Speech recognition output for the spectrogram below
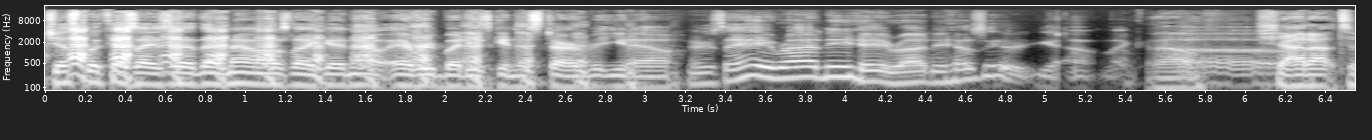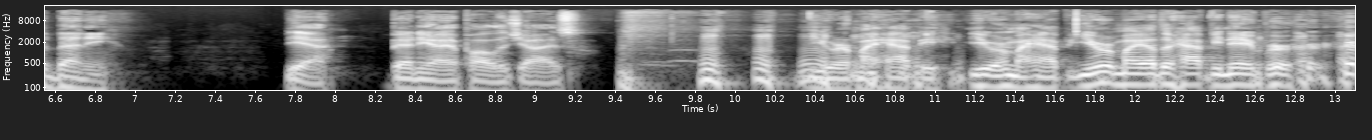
just because I said that now, I was like, now everybody's gonna start, you know, they're say, hey Rodney, hey Rodney, how's it? Yeah, I'm like, well, oh. shout out to Benny. Yeah, Benny, I apologize. you are my happy. You are my happy. You are my other happy neighbor.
